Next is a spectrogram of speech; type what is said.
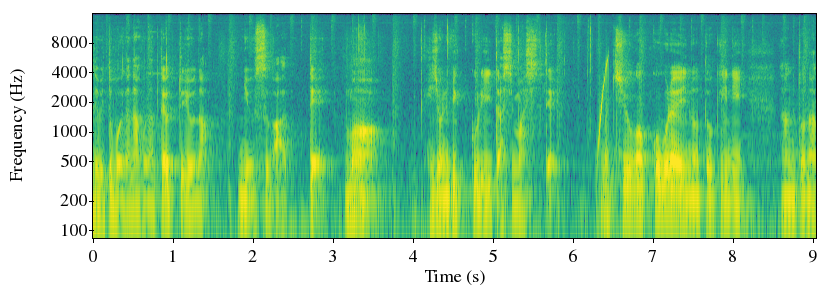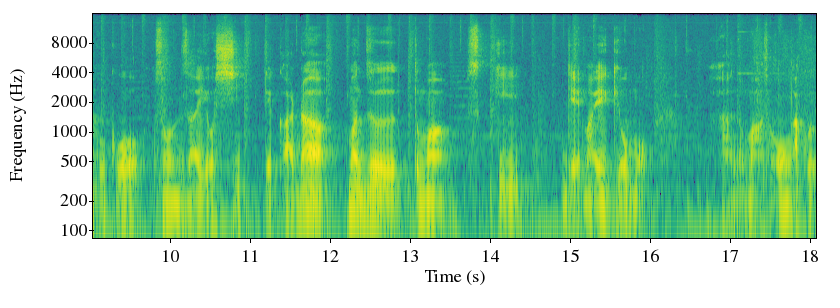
デビッド・ボーイが亡くなったよっていうようなニュースがあってまあ非常にびっくりいたしまして中学校ぐらいの時になんとなくこう存在を知ってから、まあ、ずっとまあ好きで、まあ、影響もあのまあその音楽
